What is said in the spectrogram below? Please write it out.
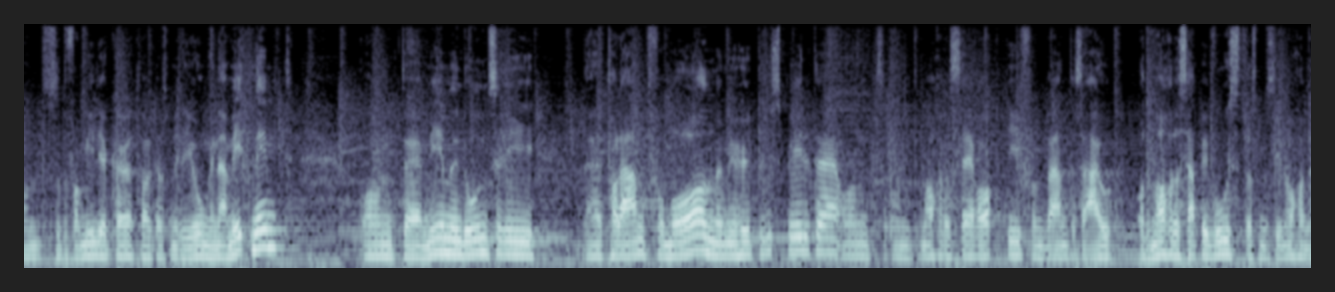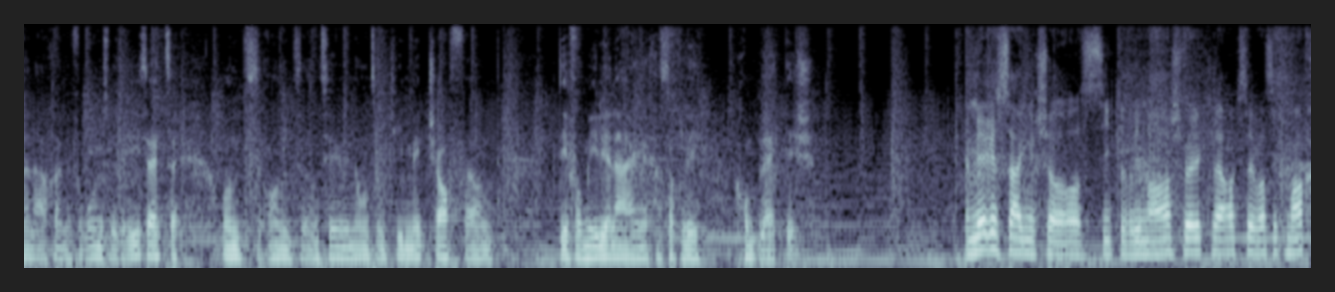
und zu der Familie gehört halt, dass man die Jungen auch mitnimmt. Und äh, wir müssen unsere äh, Talente von morgen müssen wir heute ausbilden und, und machen das sehr aktiv und wollen das auch, oder machen das auch bewusst, dass wir sie nachher dann auch können für uns wieder einsetzen und, und, und sie in unserem Team mitschaffen und die Familie eigentlich so ein bisschen komplett ist. Bei mir ist es eigentlich schon seit der Primarschule klar gewesen, was ich mache,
